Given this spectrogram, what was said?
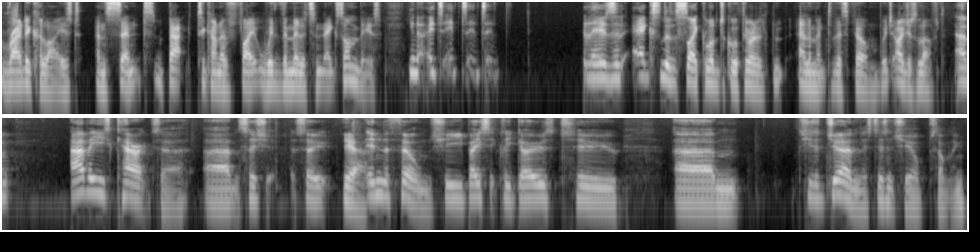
radicalized and sent back to kind of fight with the militant ex zombies. You know, it's, it's, it's, it's, there's an excellent psychological thriller element to this film, which I just loved. Um, Abby's character. Um, so she, so Yeah. in the film, she basically goes to. Um, she's a journalist, isn't she, or something?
